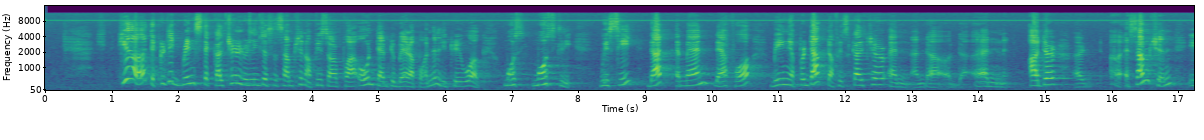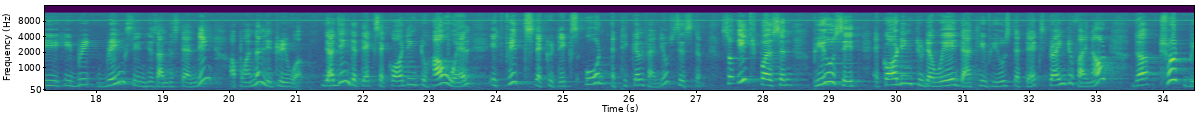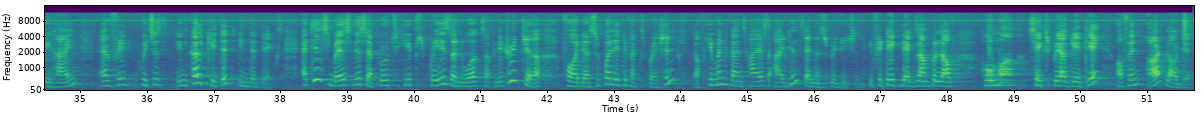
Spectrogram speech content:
Here, the critic brings the cultural religious assumption of his or her own time to bear upon the literary work, most, mostly we see that a man therefore, being a product of his culture and, and, uh, and other uh, uh, assumption he, he br brings in his understanding upon the literary work, judging the text according to how well it fits the critic's own ethical value system. So, each person views it according to the way that he views the text, trying to find out the truth behind every which is inculcated in the text. At its best, this approach heaps praise on works of literature for the superlative expression of humankind's highest ideals and aspirations. If you take the example of Homer, Shakespeare, Goethe often are lauded.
